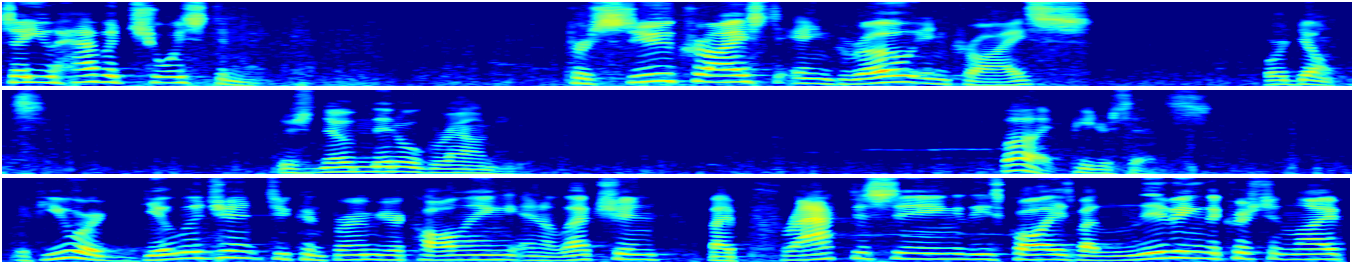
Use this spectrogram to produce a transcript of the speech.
So you have a choice to make pursue Christ and grow in Christ, or don't. There's no middle ground here. But, Peter says, if you are diligent to confirm your calling and election by practicing these qualities, by living the Christian life,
